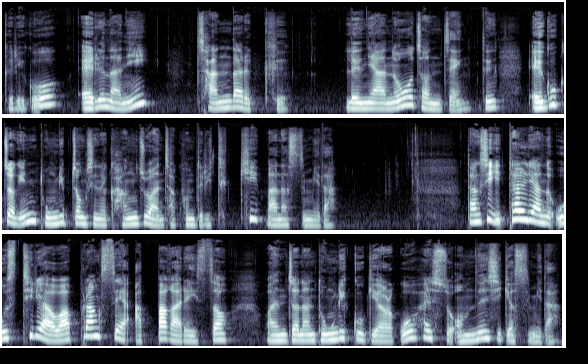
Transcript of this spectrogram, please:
그리고 에르나니, 잔다르크, 레냐노 전쟁 등 애국적인 독립 정신을 강조한 작품들이 특히 많았습니다. 당시 이탈리아는 오스트리아와 프랑스의 압박 아래 있어 완전한 독립국이라고 할 수 없는 시기였습니다.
